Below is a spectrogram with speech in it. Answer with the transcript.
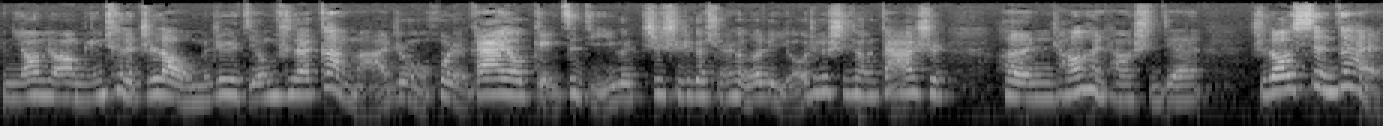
你要不要明确的知道我们这个节目是在干嘛这种，或者大家要给自己一个支持这个选手的理由，这个事情大家是很长很长时间，直到现在，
